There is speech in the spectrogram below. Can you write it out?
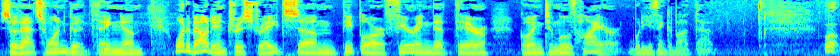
so that's one good thing. Um, what about interest rates? Um, people are fearing that they're going to move higher. What do you think about that? Well,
